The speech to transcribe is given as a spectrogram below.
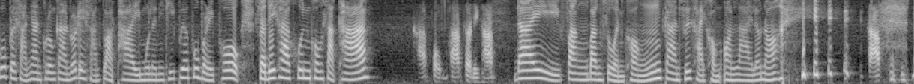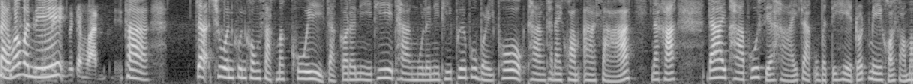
ผู้ประสานงานโครงการรถโดยสารปลอดภัยมูลนิธิเพื่อผู้บริโภค สวัสดีค่ะ คุณคงศักดิ์คะ ครับผมครับ สวัสดีครับ ได้ฟังบางส่วนของการซื้อขายของออนไลน์แล้วเนาะครับ แต่ว่าวันนี้ประจำวันค่ะ จะชวนคุณคงศักดิ์มาคุย จากกรณีที่ทางมูลนิธิเพื่อผู้บริโภคทางทนายความอาสานะคะ ได้พาผู้เสียหายจากอุบัติเหตุรถเมย์ขอสอม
